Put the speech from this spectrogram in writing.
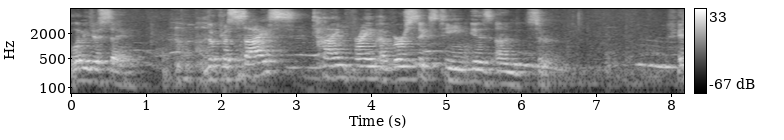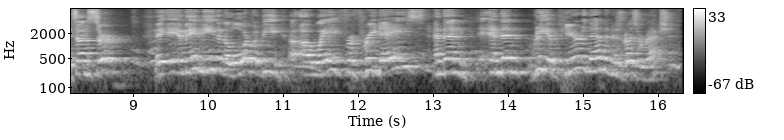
Let me just say the precise time frame of verse 16 is uncertain. It's uncertain. It, may mean that the Lord would be uh, away for three days and then, and then reappear to them in his resurrection.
